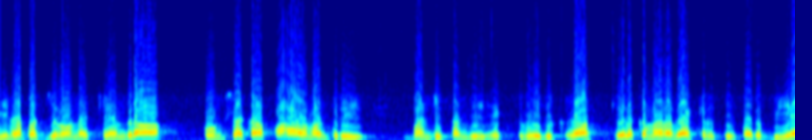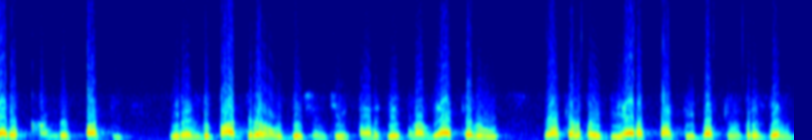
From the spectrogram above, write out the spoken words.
ఈ నేపథ్యంలోనే కేంద్ర హోంశాఖ సహాయ మంత్రి బండి సంజయ్ ఎక్స్ వేదికగా కీలకమైన వ్యాఖ్యలు చేశారు బీఆర్ఎస్ కాంగ్రెస్ పార్టీ. ఈ రెండు పార్టీలను ఉద్దేశించి ఆయన చేసిన వ్యాఖ్యలు వ్యాఖ్యలపై BRS party working president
